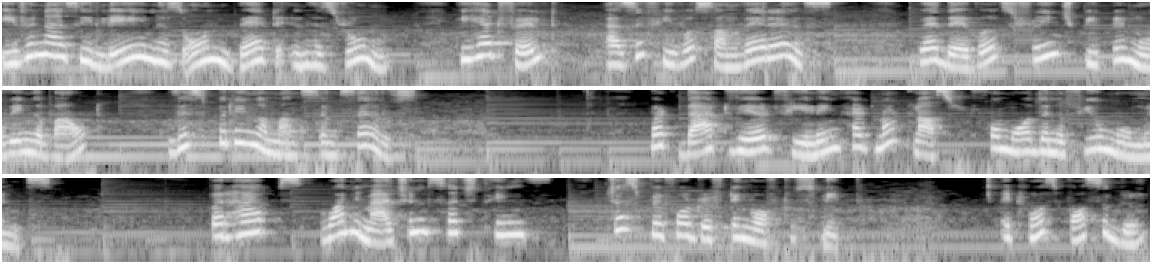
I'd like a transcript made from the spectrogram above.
Even as he lay in his own bed in his room, he had felt as if he was somewhere else, where there were strange people moving about, whispering amongst themselves. But that weird feeling had not lasted for more than a few moments. Perhaps one imagined such things just before drifting off to sleep. It was possible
